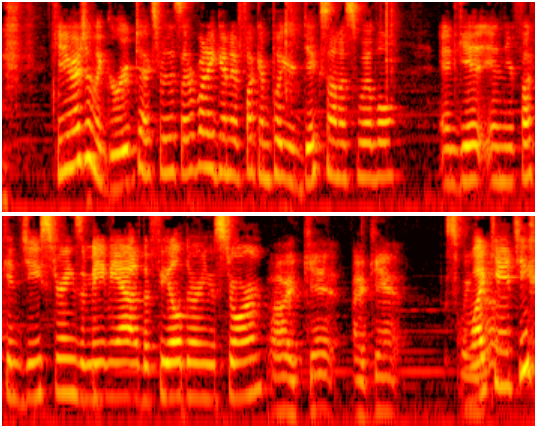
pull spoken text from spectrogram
Can you imagine the group text for this? Everybody gonna fucking put your dicks on a swivel and get in your fucking G strings and meet me out of the field during the storm? Oh, I can't. I can't swing. Why can't you?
